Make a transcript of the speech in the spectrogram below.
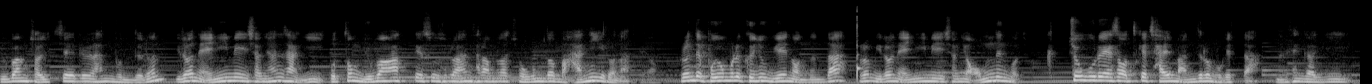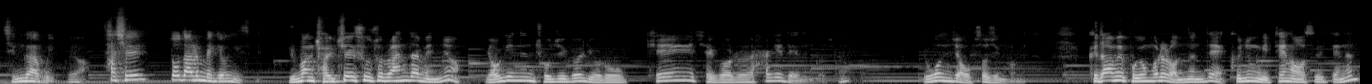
유방 절제를 한 분들은 이런 애니메이션 현상이 보통 유방 확대 수술을 한 사람보다 조금 더 많이 일어나세요. 그런데 보형물을 근육 위에 넣는다? 그럼 이런 애니메이션이 없는 거죠. 그쪽으로 해서 어떻게 잘 만들어 보겠다는 생각이 증가하고 있고요. 사실 또 다른 배경이 있습니다. 유방 절제 수술을 한다면요. 여기 있는 조직을 이렇게 제거를 하게 되는 거죠. 요건 이제 없어진 겁니다. 그 다음에 보형물을 넣는데 근육 밑에 넣었을 때는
